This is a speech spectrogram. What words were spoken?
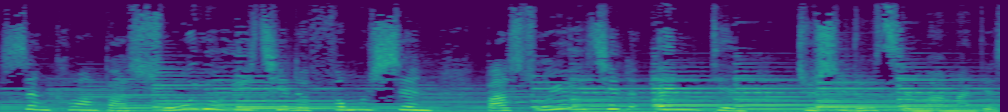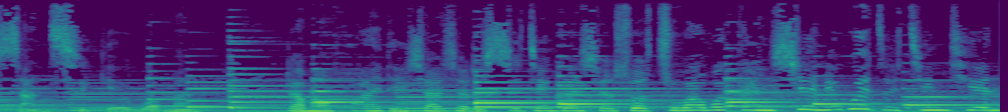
甚渴望把所有一切的丰盛，把所有一切的恩典，就是如此慢慢的赏赐给我们。让我们花一点小小的时间，跟神说：“主啊，我感谢你，为着今天，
